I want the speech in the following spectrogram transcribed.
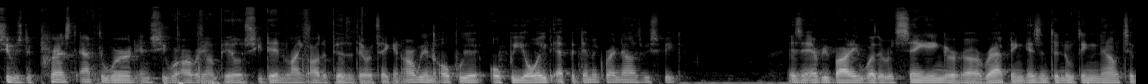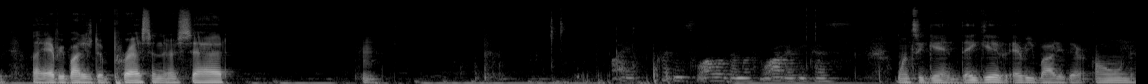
She was depressed afterward, and she were already on pills. She didn't like all the pills that they were taking. Are we in an opioid opioid epidemic right now as we speak? Isn't everybody, whether it's singing or uh, rapping, isn't the new thing now to like everybody's depressed and they're sad? Hmm. I couldn't swallow them with water because Once again, they give everybody their own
